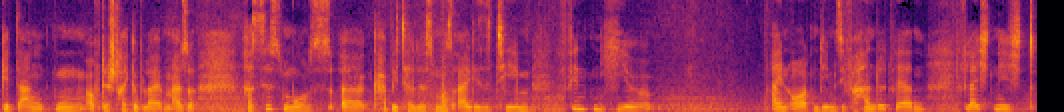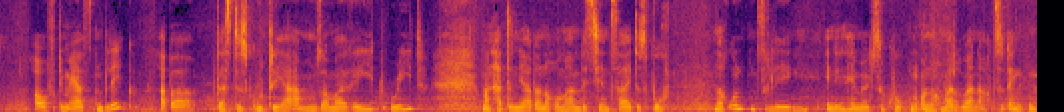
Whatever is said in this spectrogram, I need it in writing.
Gedanken auf der Strecke bleiben. Also Rassismus, äh, Kapitalismus, all diese Themen finden hier einen Ort, in dem sie verhandelt werden. Vielleicht nicht auf dem ersten Blick, aber das ist das Gute ja am Sommerread. Man hat dann ja dann auch immer ein bisschen Zeit, das Buch nach unten zu legen, in den Himmel zu gucken und nochmal drüber nachzudenken.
